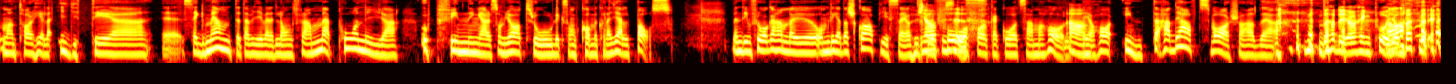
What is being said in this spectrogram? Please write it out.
om man tar hela IT-segmentet där vi är väldigt långt framme på nya uppfinningar som jag tror liksom kommer kunna hjälpa oss. Men din fråga handlar ju om ledarskap gissar jag. Hur ska Ja, få precis. folk att gå åt samma håll? Ja. Jag har inte, hade jag haft svar så hade jag... Då hade jag hängt på och Ja. jobbat med det.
